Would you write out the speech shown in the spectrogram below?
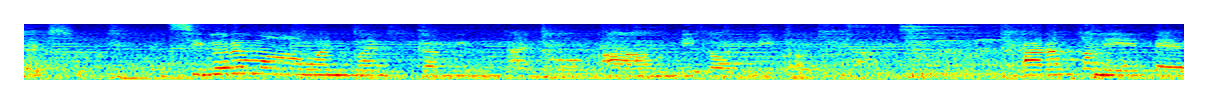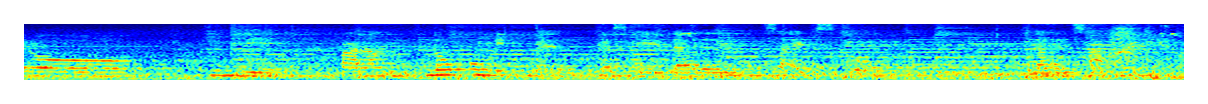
ex niya. Siguro mga one month kaming ano, um, make-out, make-out lang. Parang kami pero hindi. Parang no commitment kasi dahil sa ex ko. Dahil sa akin.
